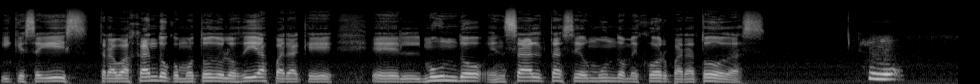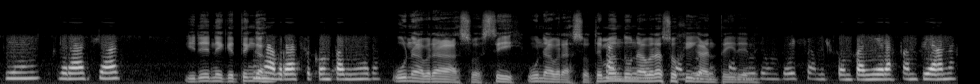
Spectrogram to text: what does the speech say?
y que seguís trabajando como todos los días para que el mundo en Salta sea un mundo mejor para todas. Sí, bien, gracias. Irene, que tengas... Un abrazo, compañera. Un abrazo, sí, un abrazo. Te mando un abrazo gigante, Irene. Un beso a mis compañeras campeanas.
